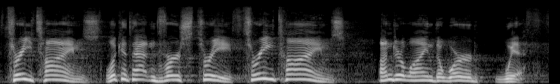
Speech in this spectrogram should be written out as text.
Three times, look at that in verse 3. Three times underline the word with.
